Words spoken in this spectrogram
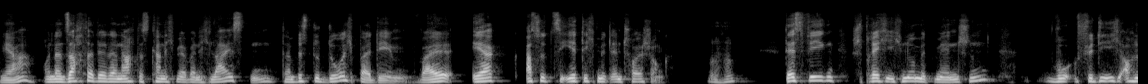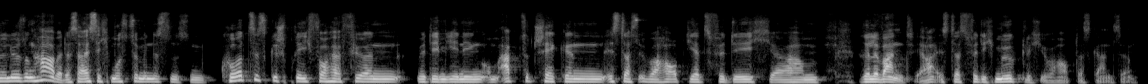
ja, und dann sagt er dir danach, das kann ich mir aber nicht leisten, dann bist du durch bei dem, weil er assoziiert dich mit Enttäuschung. Mhm. Deswegen spreche ich nur mit Menschen, wo, für die ich auch eine Lösung habe. Das heißt, ich muss zumindest ein kurzes Gespräch vorher führen mit demjenigen, um abzuchecken, ist das überhaupt jetzt für dich ähm, relevant? Ja, ist das für dich möglich überhaupt, das Ganze?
